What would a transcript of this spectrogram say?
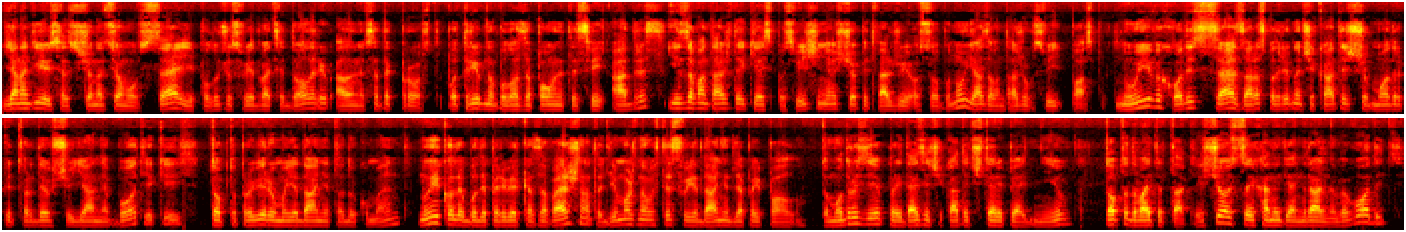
Я надіюся, що на цьому все і получу свої 20 доларів, але не все так просто. Потрібно було заповнити свій адрес і завантажити якесь посвідчення, що підтверджує особу. Ну, я завантажив свій паспорт. Ну і виходить все. Зараз потрібно чекати, щоб модер підтвердив, що я не бот якийсь, тобто провірив мої дані та документ. Ну і коли буде перевірка завершена, тоді можна ввести свої дані для PayPal. Тому, друзі, прийдеться чекати 4-5 днів. Тобто, давайте так, якщо ось цей Ханиген реально виводить,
